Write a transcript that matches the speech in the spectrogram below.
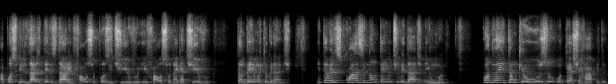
A possibilidade deles darem falso positivo e falso negativo também é muito grande. Então, eles quase não têm utilidade nenhuma. Quando é então que eu uso o teste rápido?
